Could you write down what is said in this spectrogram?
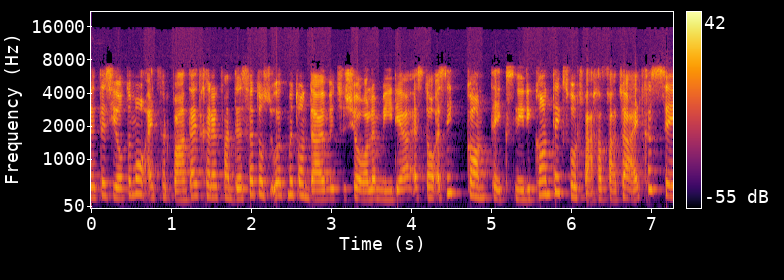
dit is heeltemal uit verband uitgeruk want dis wat ons ook moet onthou met sosiale media is daar is nie konteks nie. Die konteks word weggevat. So hy het gesê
